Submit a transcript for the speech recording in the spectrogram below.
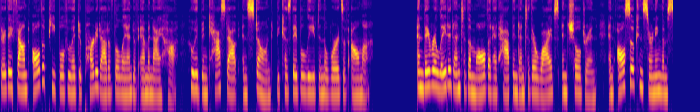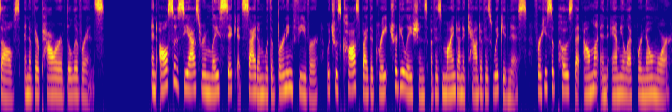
there they found all the people who had departed out of the land of Ammonihah, who had been cast out and stoned because they believed in the words of Alma. And they related unto them all that had happened unto their wives and children, and also concerning themselves and of their power of deliverance. And also Zeezrom lay sick at Sidom with a burning fever, which was caused by the great tribulations of his mind on account of his wickedness, for he supposed that Alma and Amulek were no more.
